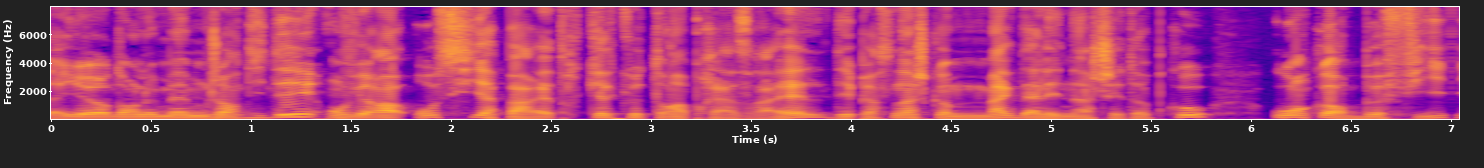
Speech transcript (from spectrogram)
D'ailleurs, dans le même genre d'idée, on verra aussi apparaître quelques temps après Azrael des personnages comme Magdalena chez Topco ou encore Buffy,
